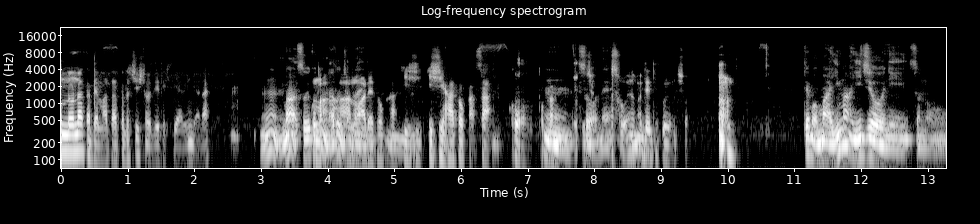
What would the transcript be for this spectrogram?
の中でまた新しい人が出てきてやるんじゃない？うん、まあそういうことになるんじゃない、まあ、あのあれとか、うん。石石派とかさ、こうとか、うんそうね。そういうのが出てくるんでしょ。でもまあ今以上にその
